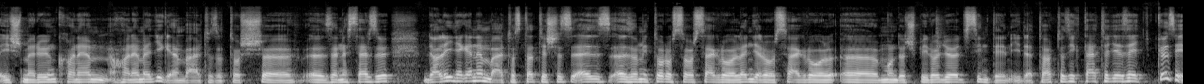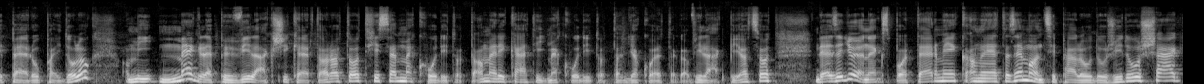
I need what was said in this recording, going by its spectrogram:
ismerünk, hanem, hanem egy igen változatos zeneszerző, de a lényege nem változtat, és ez, ez, ez amit Oroszországról, Lengyelországról mondott Spiro György, szintén ide tartozik, tehát hogy ez egy közép-európai dolog, ami meglepő világ sikert aratott, hiszen meghódította Amerikát, így meghódította gyakorlatilag a világpiacot, de ez egy olyan exporttermék, amelyet az emancipálódó zsidóság,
